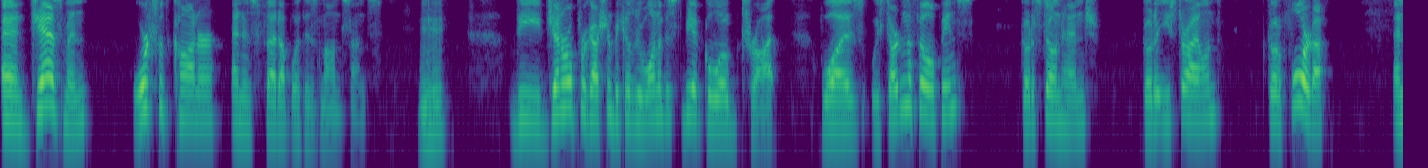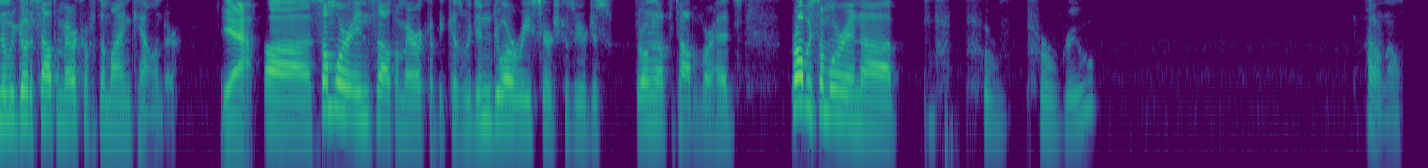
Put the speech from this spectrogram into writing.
and Jasmine works with Connor and is fed up with his nonsense. Mhm. The general progression, because we wanted this to be a globe trot, was we start in the Philippines, go to Stonehenge, go to Easter Island, go to Florida, and then we go to South America for the Mayan calendar. Yeah. Uh, somewhere in South America because we didn't do our research because we were just throwing it off the top of our heads. Probably somewhere in uh, Per- Peru. I don't know.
